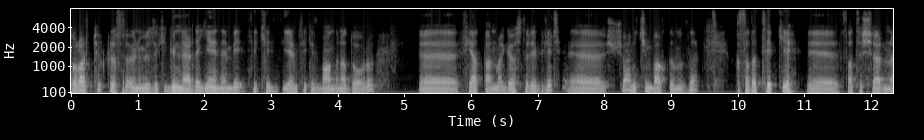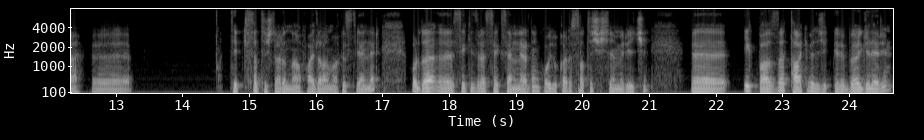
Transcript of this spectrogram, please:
Dolar Türk lirası önümüzdeki günlerde yeniden bir 8.28 bandına doğru e, fiyatlanma gösterebilir. E, şu an için baktığımızda kısada tepki e, satışlarına e, tepki satışlarından faydalanmak isteyenler burada e, 8 lira 80'lerden koydukları satış işlemleri için e, ilk bazda takip edecekleri bölgelerin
